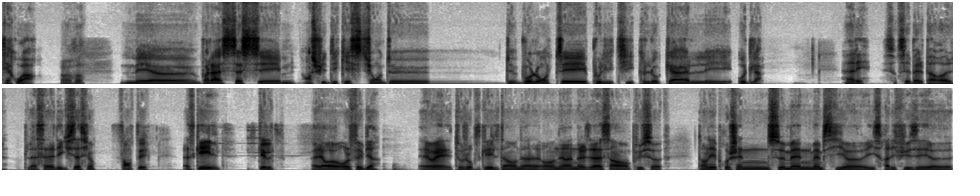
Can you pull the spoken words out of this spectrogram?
terroir. Mhm. Mais euh, voilà, ça c'est ensuite des questions de, de volonté politique locale et au-delà. Allez, sur ces belles paroles, place à la dégustation. Santé. Ascailt Quel Allez, on, on le fait bien. Et ouais, toujours Scailt, hein, on, est en Alsace. hein, en plus, euh, dans les prochaines semaines, même si euh, il sera diffusé euh,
